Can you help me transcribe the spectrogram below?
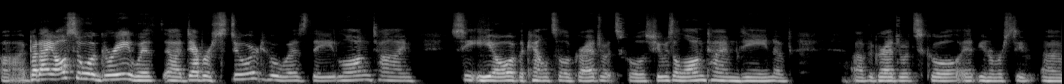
uh, but I also agree with uh, Debra Stewart, who was the longtime CEO of the Council of Graduate Schools. She was a longtime dean of, of the graduate school at University of uh,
